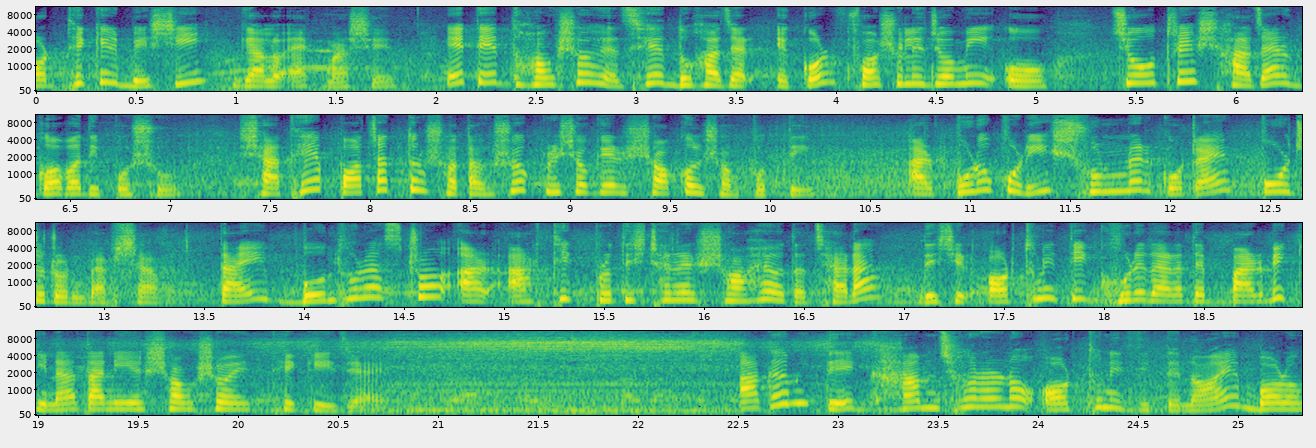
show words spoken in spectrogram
অর্ধেকের বেশি গেল এক মাসে। এতে ধ্বংস হয়েছে দু হাজার একর ফসলি জমি ও চৌত্রিশ হাজার গবাদি পশু, সাথে পঁচাত্তর শতাংশ কৃষকের সকল সম্পত্তি। আর পুরোপুরি শূন্যের কোটায় পর্যটন ব্যবসা। তাই বন্ধুরাষ্ট্র আর আর্থিক প্রতিষ্ঠানের সহায়তা ছাড়া দেশের অর্থনীতি ঘুরে দাঁড়াতে পারবে কিনা তা নিয়ে সংশয় থেকেই যায়। আগামীতে ঘাম ঝরানো অর্থনীতিতে নয়, বরং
